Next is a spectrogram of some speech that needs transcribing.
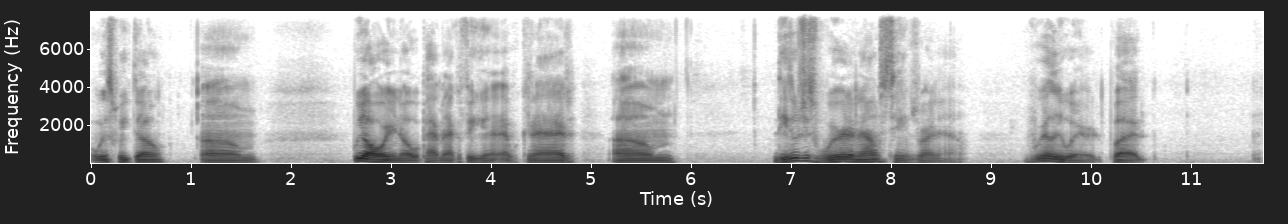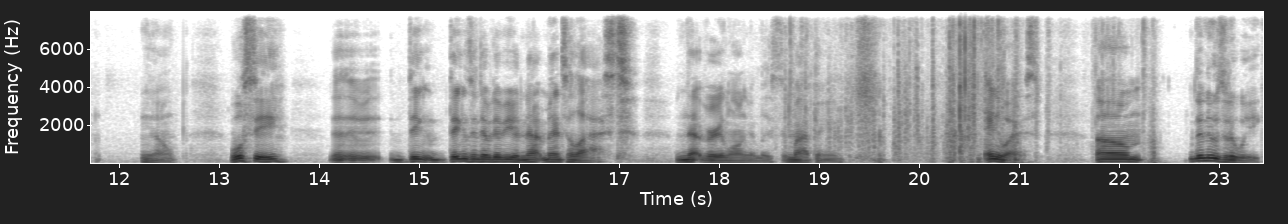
this week though. Um, we already know what Pat McAfee can, can add. Um, these are just weird announce teams right now. Really weird, but you know, we'll see. Uh, things in WWE are not meant to last. Not very long, at least, in my opinion. Anyways, um, the news of the week.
